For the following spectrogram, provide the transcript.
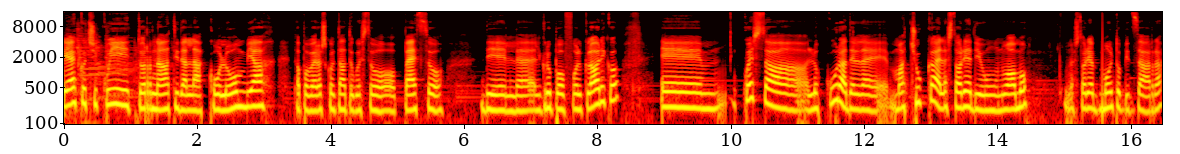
Rieccoci qui, tornati dalla Colombia, dopo aver ascoltato questo pezzo del gruppo folclorico. E mm, questa locura del Maciucca è la storia di un uomo, una storia molto bizzarra,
